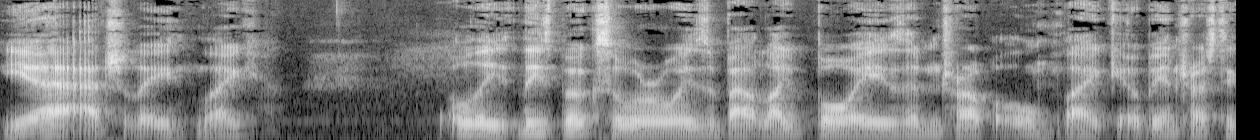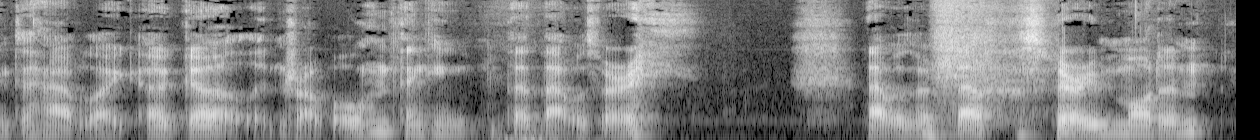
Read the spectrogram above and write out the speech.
yeah, actually, like all these these books were always about like boys in trouble. Like it would be interesting to have like a girl in trouble, and thinking that that was very that was that was very modern.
